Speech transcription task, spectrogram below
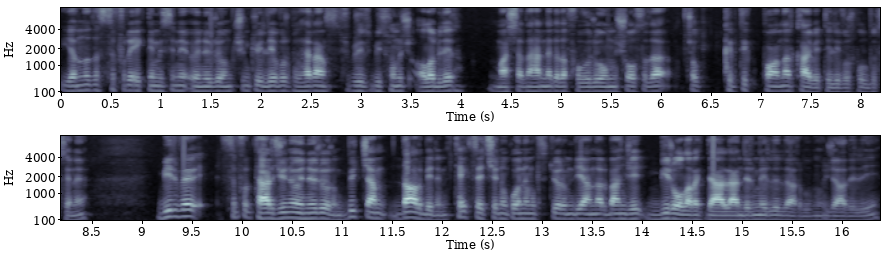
yanına da sıfırı eklemesini öneriyorum. Çünkü Liverpool her an sürpriz bir sonuç alabilir. Maçlarda her ne kadar favori olmuş olsa da çok kritik puanlar kaybetti Liverpool bu sene. 1 ve 0 tercihini öneriyorum. Bütçem dar benim. Tek seçenek oynamak istiyorum diyenler bence 1 olarak değerlendirmeliler bu mücadeleyi.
